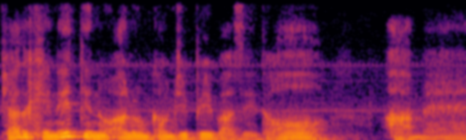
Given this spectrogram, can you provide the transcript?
ဘုရားသခင်နဲ့သင်တို့အလုံးကောင်းချီးပေးပါစေတော့အာမင်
